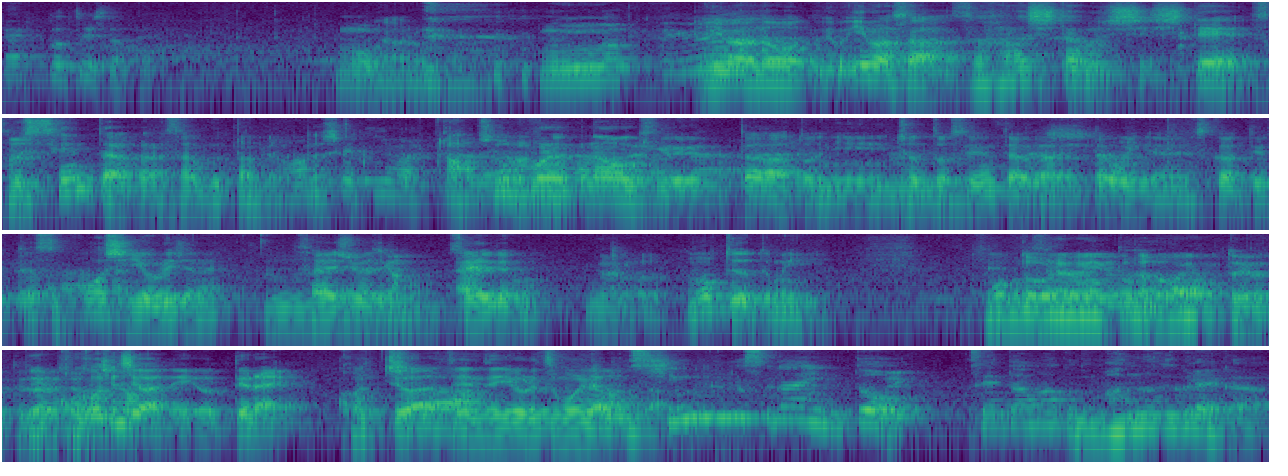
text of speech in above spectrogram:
えどっちでしたって？もうななるほど。今の今さその話多分しして少しセンターからサブったんだよ確か。あそうなの？これ直樹が言った後にちょっとセンターからやった方がいいんじゃないですかって言って少し寄りじゃない？うん。最初よりも。それでも。なるほど。もっと寄ってもいい？もっと俺が言った方がいいもっと寄ってこっちはね寄ってない。こっちは全然寄るつもりなかった。シングルスラインとセンターマークの真ん中ぐらいから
